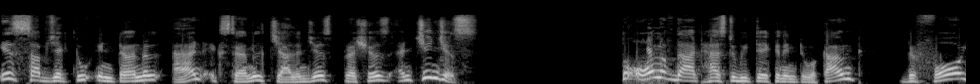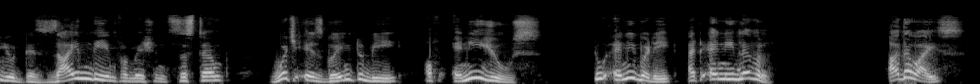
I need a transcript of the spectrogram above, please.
is subject to internal and external challenges, pressures, and changes. So all of that has to be taken into account before you design the information system which is going to be of any use to anybody at any level. Otherwise,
